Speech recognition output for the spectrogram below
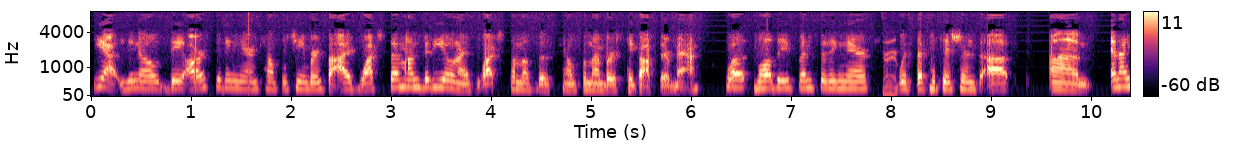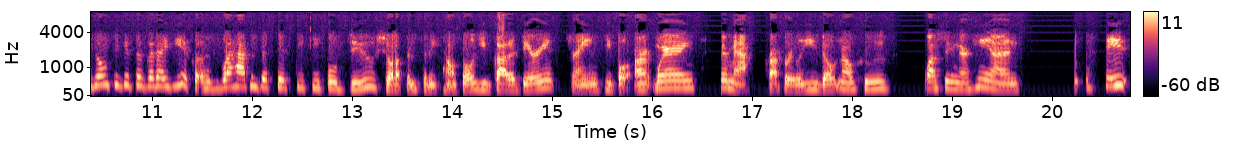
yeah, you know, they are sitting there in council chambers, but I've watched them on video and I've watched some of those council members take off their masks while, while they've been sitting there right. with the petitions up. Um, and I don't think it's a good idea because what happens if 50 people do show up in city council? You've got a variant strain. People aren't wearing their masks properly. You don't know who's washing their hands, stage,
